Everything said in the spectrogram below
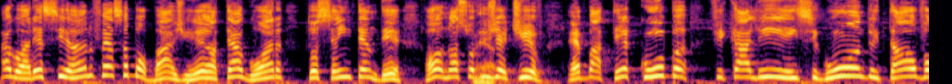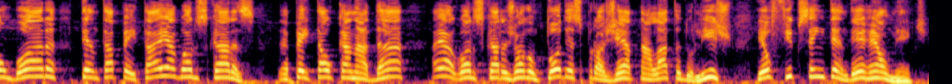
Agora, esse ano foi essa bobagem. Eu até agora tô sem entender. Ó, o nosso objetivo é bater Cuba, ficar ali em segundo e tal, vambora, tentar peitar, e agora os caras, é, peitar o Canadá, aí agora os caras jogam todo esse projeto na lata do lixo. Eu fico sem entender realmente.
